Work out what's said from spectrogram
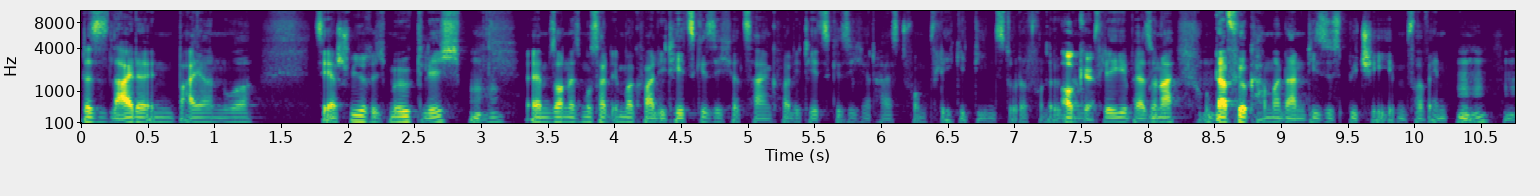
Das ist leider in Bayern nur sehr schwierig möglich, mhm. ähm, sondern es muss halt immer qualitätsgesichert sein. Qualitätsgesichert heißt vom Pflegedienst oder von irgendeinem okay. Pflegepersonal. Und dafür kann man dann dieses Budget eben verwenden. Mhm. Mhm.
